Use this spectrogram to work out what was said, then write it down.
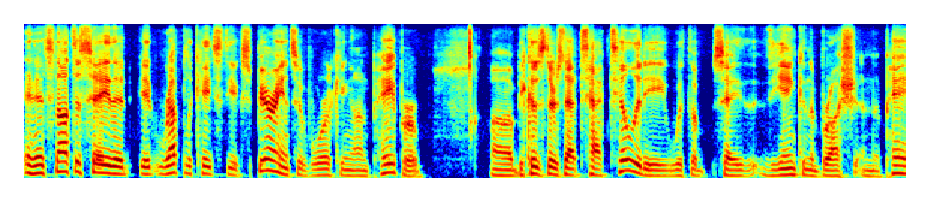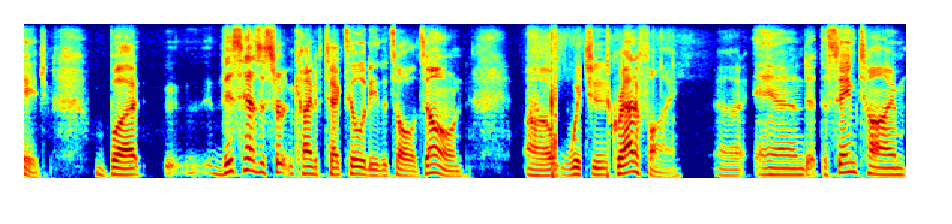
And it's not to say that it replicates the experience of working on paper, uh, because there's that tactility with the say the ink and the brush and the page, but this has a certain kind of tactility that's all its own, uh, which is gratifying. Uh, and at the same time,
